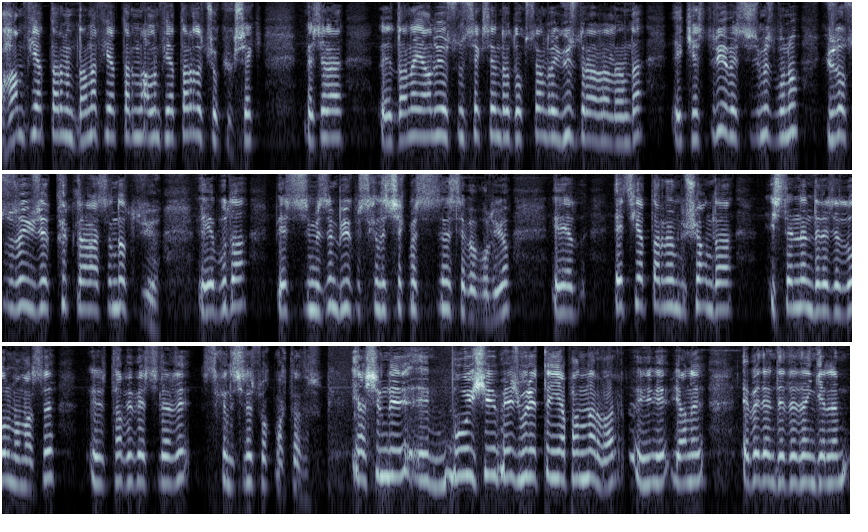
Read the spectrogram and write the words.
Ham fiyatlarının, dana fiyatlarının alım fiyatları da çok yüksek. Mesela e, danayı alıyorsun 80 lira, 90 lira, 100 lira aralığında kestiriyor besicimiz bunu 130 lira, 140 lira arasında tutuyor. Bu da besicimizin büyük bir sıkıntı çekmesine sebep oluyor. E, et fiyatlarının şu anda istenilen derecede olmaması e, tabii besicileri sıkıntı içine sokmaktadır. Ya şimdi e, bu işi mecburiyetten yapanlar var. E, yani ebeden dededen gelen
